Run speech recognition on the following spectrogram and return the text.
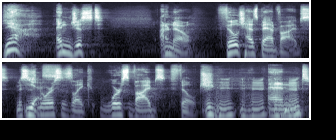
Yeah. And just, I don't know. Filch has bad vibes. Mrs. Yes. Norris is like worse vibes Filch. Mm-hmm, mm-hmm, mm-hmm. and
